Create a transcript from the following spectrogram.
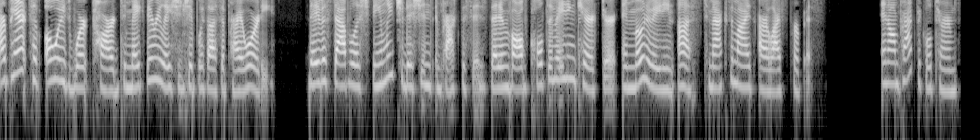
Our parents have always worked hard to make their relationship with us a priority. They've established family traditions and practices that involve cultivating character and motivating us to maximize our life purpose. And on practical terms,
